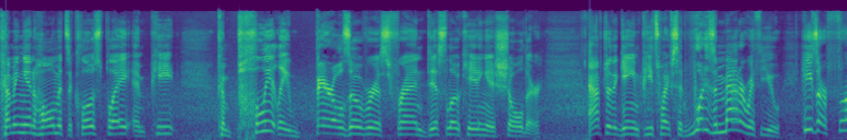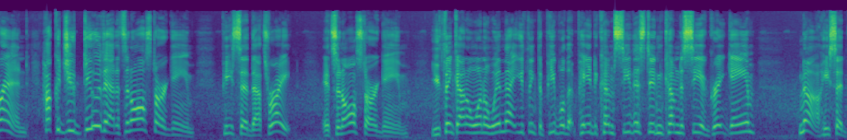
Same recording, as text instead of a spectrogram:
coming in home, it's a close play, and Pete completely barrels over his friend, dislocating his shoulder. After the game, Pete's wife said, what is the matter with you? He's our friend. How could you do that? It's an all-star game. Pete said, that's right. It's an all-star game. You think I don't want to win that? You think the people that paid to come see this didn't come to see a great game? No, he said,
